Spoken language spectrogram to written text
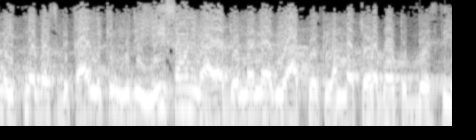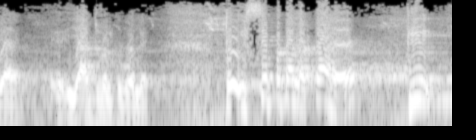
में इतने वर्ष बिताए, लेकिन मुझे यही समझ में आया, जो मैंने अभी आपको एक लंबा चौड़ा बहुत उपदेश दिया है याजवल को बोले। तो इससे पता लगता है कि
